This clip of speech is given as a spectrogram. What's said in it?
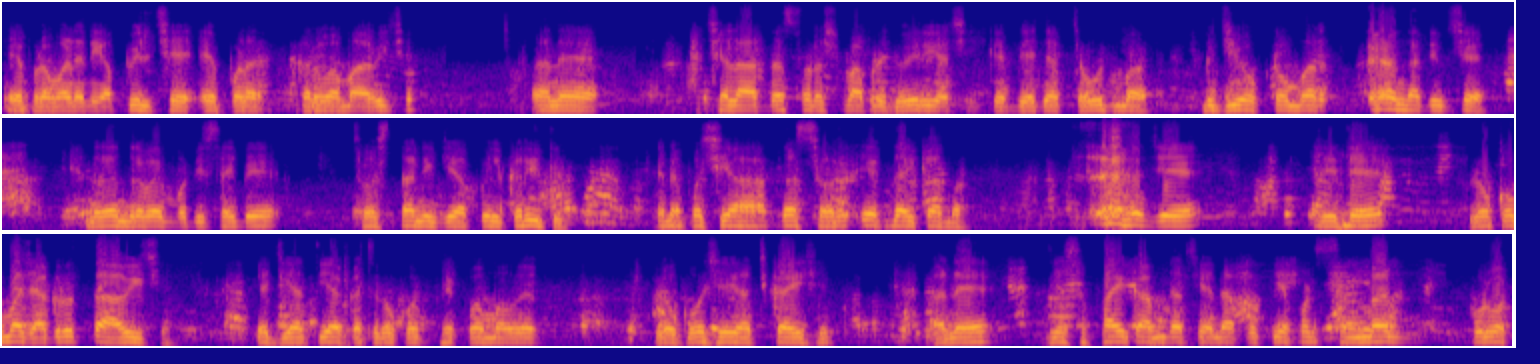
એ પ્રમાણેની અપીલ છે એ પણ કરવામાં આવી છે. અને છેલ્લા દસ વર્ષમાં આપણે જોઈ રહ્યા છીએ કે બે હજાર ચૌદમાં બીજી ઓક્ટોબર ના દિવસે નરેન્દ્રભાઈ મોદી સાહેબે સ્વચ્છતાની જે અપીલ કરી હતી, એના પછી આ દસ એક દાયકામાં જે રીતે લોકોમાં જાગૃતતા આવી છે કે જ્યાં ત્યાં કચરો ફેંકવામાં આવે, લોકો છે અચકાય છે. અને જે સફાઈ કામદાર છે એના પ્રત્યે પણ સન્માનપૂર્વક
